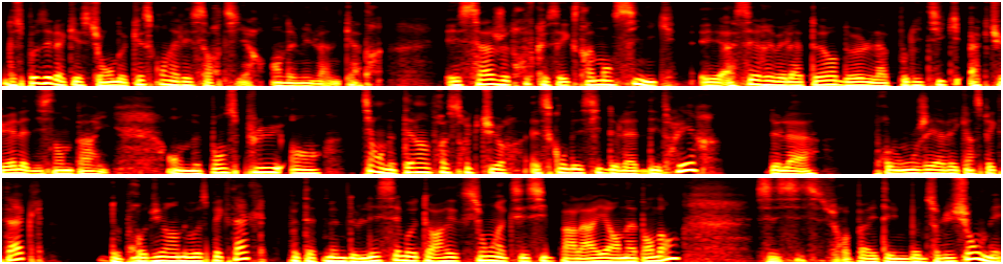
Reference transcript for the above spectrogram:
de se poser la question de qu'est-ce qu'on allait sortir en 2024. Et ça, je trouve que c'est extrêmement cynique et assez révélateur de la politique actuelle à Disneyland Paris. On ne pense plus en tiens, on a telle infrastructure, est-ce qu'on décide de la détruire, de la prolonger avec un spectacle, de produire un nouveau spectacle, peut-être même de laisser Motor Action accessible par l'arrière en attendant. Ça n'aurait pas été une bonne solution, mais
